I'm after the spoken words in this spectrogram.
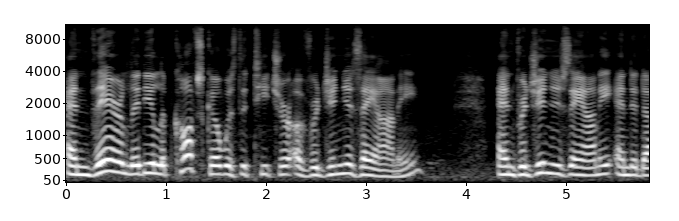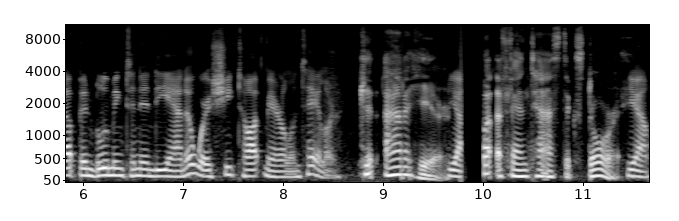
And there, Lydia Lipkowska was the teacher of Virginia Zeani. And Virginia Zeani ended up in Bloomington, Indiana, where she taught Marilyn Taylor. Get out of here. Yeah. What a fantastic story. Yeah.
